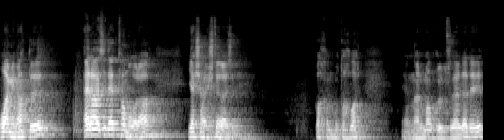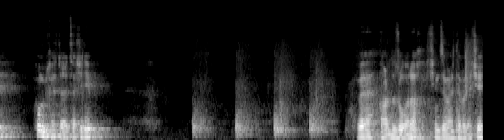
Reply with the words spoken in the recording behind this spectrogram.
laminatdır. Ərazi də tam olaraq yaşayışlı ərazidir. Baxın, otaqlar yəni normal ölçülərdədir. Kombi xəttləri çəkilib. Və ardıcı olaraq ikinci mərtəbədəki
